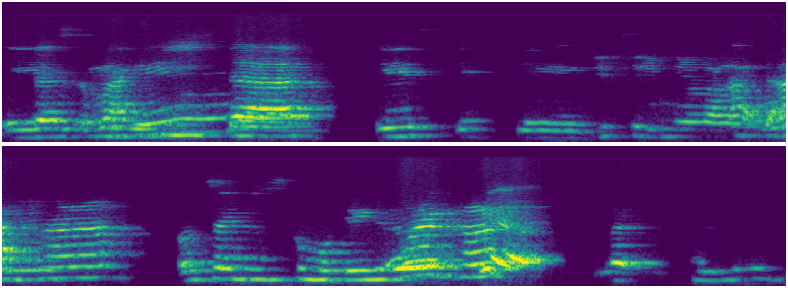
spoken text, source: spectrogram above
es rarita, es este. Ajá. O sea, es como que bueno,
